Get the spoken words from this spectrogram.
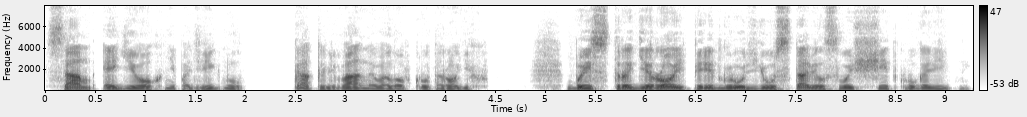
сам Эгиох не подвигнул, как льва на валов круторогих. Быстро герой перед грудью уставил свой щит круговидный,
